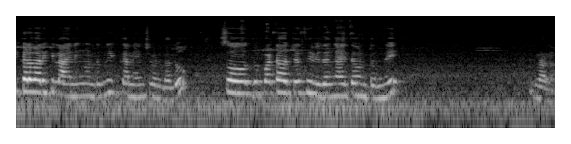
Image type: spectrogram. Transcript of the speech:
ఇక్కడ వరకు లైనింగ్ ఉంటుంది ఇక్కడ నుంచి ఉండదు. సో దుపట్టా వచ్చేసి ఈ విధంగా అయితే ఉంటుంది. ఇలాగా.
